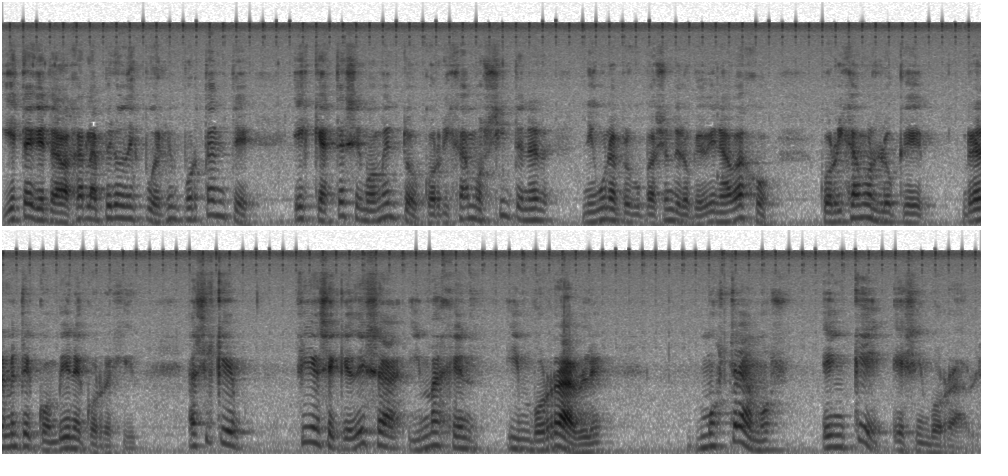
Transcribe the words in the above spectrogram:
y esta hay que trabajarla, pero después lo importante es que hasta ese momento corrijamos sin tener ninguna preocupación de lo que viene abajo, corrijamos lo que realmente conviene corregir. Así que fíjense que de esa imagen imborrable mostramos en qué es imborrable,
